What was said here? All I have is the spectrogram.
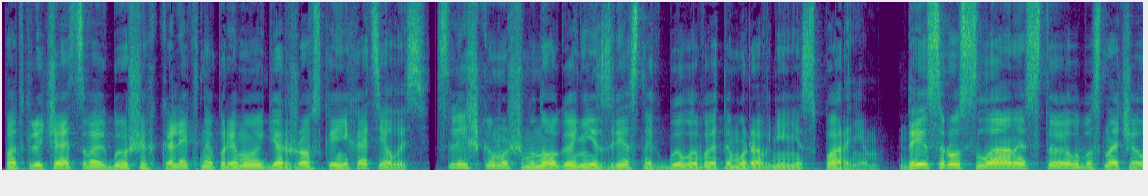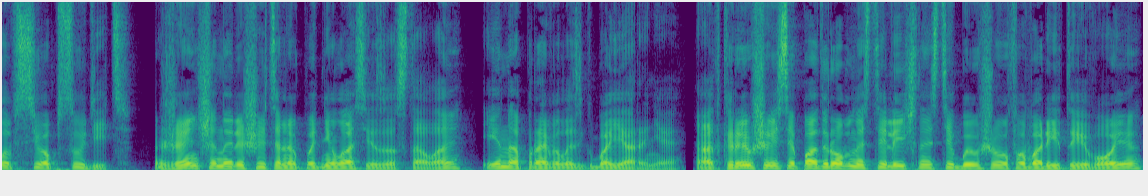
Подключать своих бывших коллег напрямую Гержовской не хотелось, слишком уж много неизвестных было в этом уравнении с парнем. Да и с Русланой стоило бы сначала все обсудить. Женщина решительно поднялась из-за стола и направилась к боярине. Открывшиеся подробности личности бывшего фаворита Ивоя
